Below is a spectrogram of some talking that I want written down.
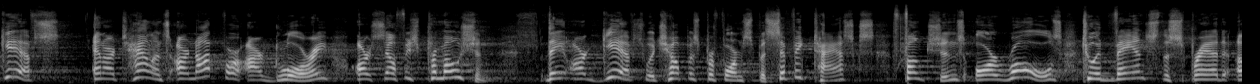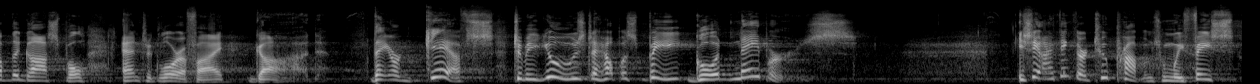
gifts and our talents are not for our glory or selfish promotion. They are gifts which help us perform specific tasks, functions, or roles to advance the spread of the gospel and to glorify God. They are gifts to be used to help us be good neighbors. You see, I think there are two problems when we face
